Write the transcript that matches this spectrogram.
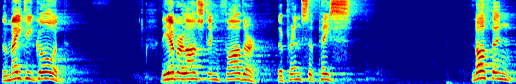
the Mighty God, the Everlasting Father, the Prince of Peace. Nothing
